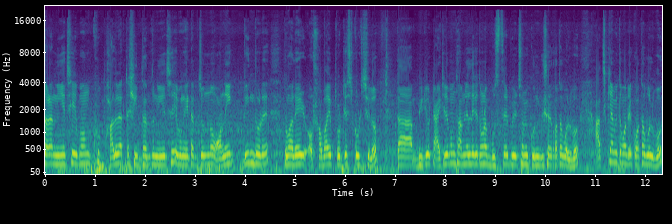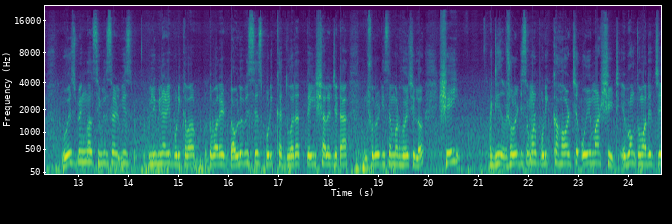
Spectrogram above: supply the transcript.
তারা নিয়েছে এবং খুব ভালো একটা সিদ্ধান্ত নিয়েছে এবং এটার জন্য অনেক দিন ধরে তোমাদের সবাই প্রোটেস্ট করছিল। তা ভিডিও টাইটেল এবং থামনেল দেখে তোমরা বুঝতে পেরেছ আমি কোন বিষয়ে কথা বলব। আজকে আমি তোমাদের কথা বলব West Bengal civil service preliminary পরীক্ষা বা তোমাদের ডব্লিউবিসিএস পরীক্ষা দু হাজার তেইশ সালের যেটা ষোলোই ডিসেম্বর হয়েছিল, সেই ষোলোই ডিসেম্বর পরীক্ষা হওয়ার যে ওয়েমার শিট এবং তোমাদের যে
